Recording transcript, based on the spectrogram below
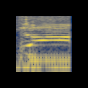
done.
